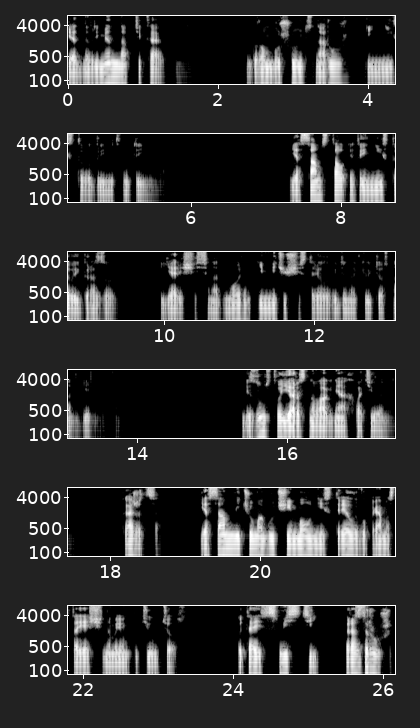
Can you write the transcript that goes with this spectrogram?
и одновременно обтекают меня. Гром бушует снаружи и неистово гремит внутри меня. Я сам стал этой неистовой грозой, ярящейся над морем и мечущей стрелы в одинокий утес над ельником. Безумство яростного огня охватило меня. Кажется, я сам мечу могучие молнии и стрелы в упрямо стоящий на моем пути утес, пытаясь смести, разрушить,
